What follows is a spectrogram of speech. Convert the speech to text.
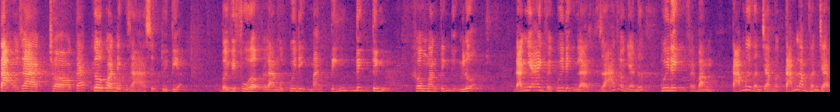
tạo ra cho các cơ quan định giá sự tùy tiện. Bởi vì phù hợp là một quy định mang tính định tính, không mang tính định lượng. Đáng nhẽ anh phải quy định là giá cho nhà nước, quy định phải bằng 80% hoặc 85%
